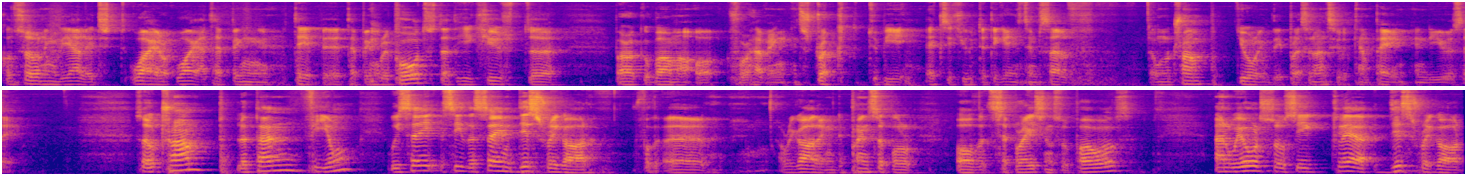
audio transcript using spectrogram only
concerning the alleged wire, wiretapping tape, uh, tapping reports that he accused uh, Barack Obama of, for having instructed to be executed against himself, Donald Trump, during the presidential campaign in the USA. So Trump, Le Pen, Fillon, we say, see the same disregard for the, uh, regarding the principle of separations of powers. And we also see clear disregard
